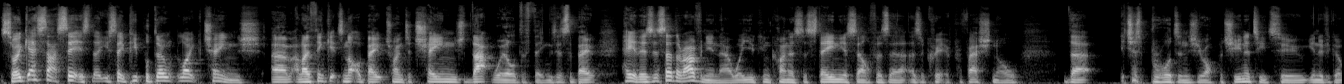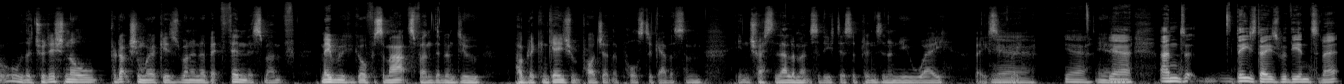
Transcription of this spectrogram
so i guess that's it is that you say people don't like change um, and i think it's not about trying to change that world of things it's about hey there's this other avenue now where you can kind of sustain yourself as a as a creative professional that it just broadens your opportunity to, you know, if you go, oh, the traditional production work is running a bit thin this month, maybe we could go for some arts funding and do a public engagement project that pulls together some interesting elements of these disciplines in a new way, basically. Yeah. Yeah, yeah, yeah, And these days with the internet,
